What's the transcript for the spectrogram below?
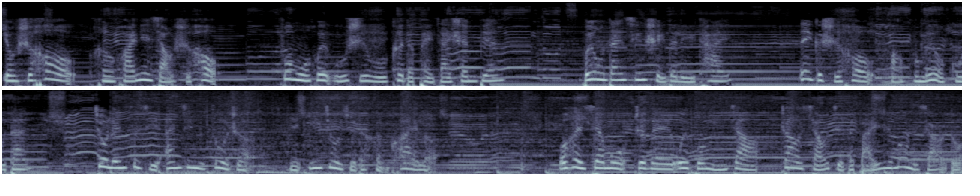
有时候很怀念小时候，父母会无时无刻的陪在身边，不用担心谁的离开。那个时候仿佛没有孤单，就连自己安静的坐着，也依旧觉得很快乐。我很羡慕这位微博名叫赵小姐的白日梦的小耳朵，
